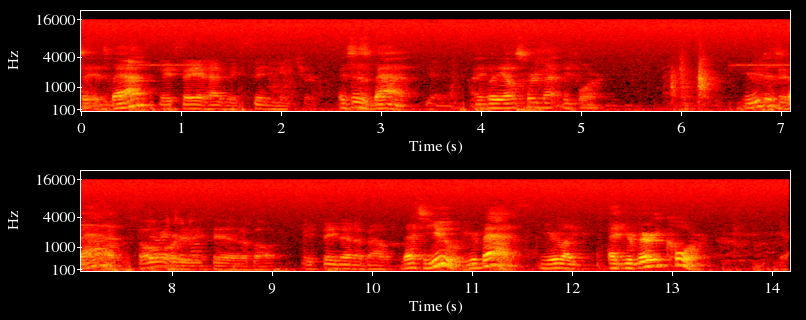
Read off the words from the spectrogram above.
Say it's bad. They say it has a sin nature. It's just bad. Yeah. Anybody else heard that before? You're just bad. Soul, or did they say that about? They say that about That's you. You're bad. You're like at your very core. yeah.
